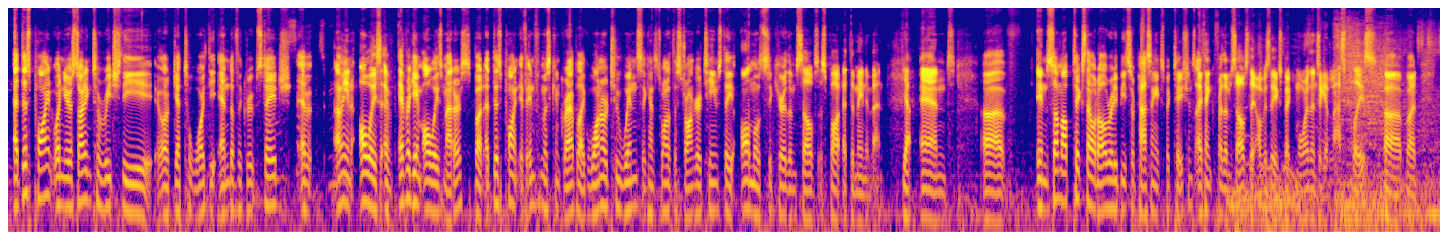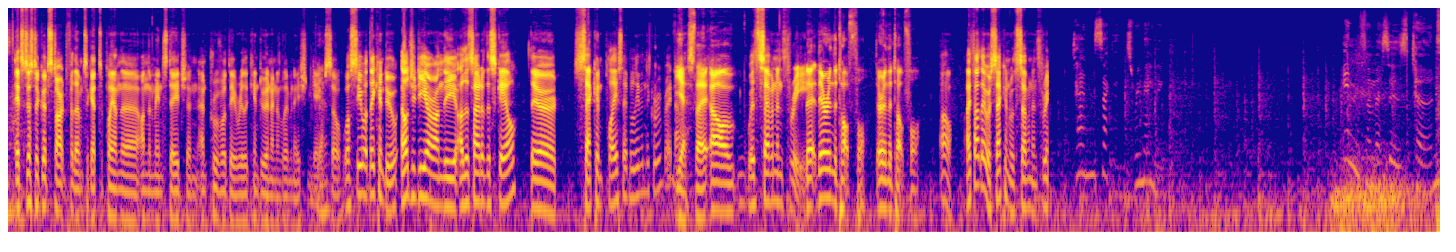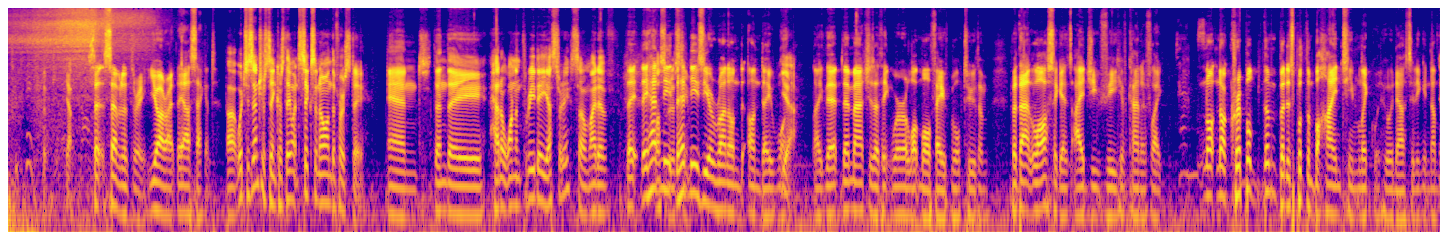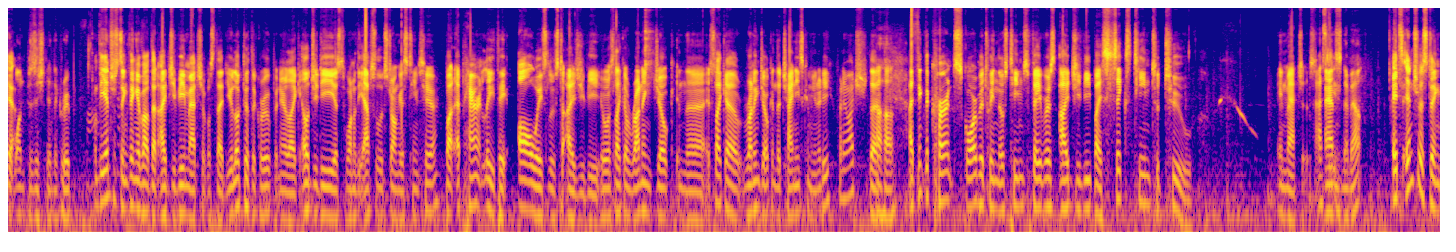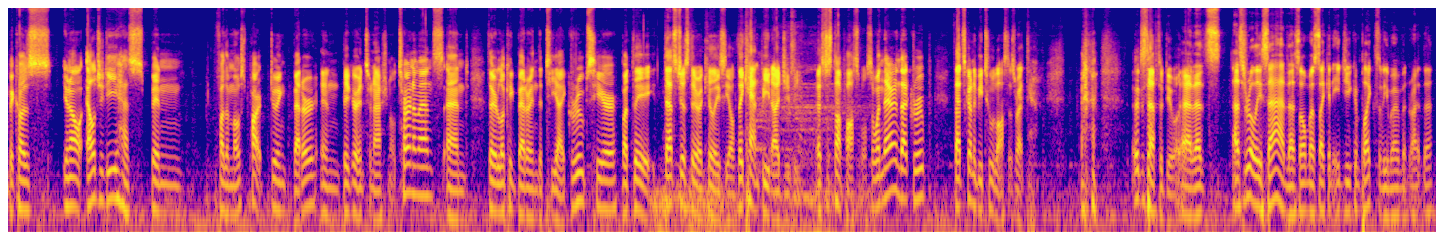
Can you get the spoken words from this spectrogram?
at this point, when you're starting to reach the or get toward the end of the group stage, ev- I mean, always ev- every game always matters. But at this point, if Infamous can grab like one or two wins against one of the stronger teams, they almost secure themselves a spot at the main event. Yep. And. Uh, in some optics, that would already be surpassing expectations. I think for themselves, they obviously expect more than to get last place. Uh, but it's just a good start for them to get to play on the on the main stage and, and prove what they really can do in an elimination game. Yeah. So we'll see what they can do. LGD are on the other side of the scale. They're second place, I believe, in the group right now. Yes, they are. With seven and three. They're, they're in the top four. They're in the top four. oh, I thought they were second with seven and three. Ten seconds remaining. Infamous's turn to pick. Yep. Se- seven and three. You are right. They are second. Uh, which is interesting because they went six and zero on the first day, and then they had a one and three day yesterday. So might have. They they had lost an, a e- they had an easier run on on day one. Yeah. Like their their matches, I think, were a lot more favorable to them. But that loss against IGV have kind of like not not crippled them, but it's put them behind Team Liquid, who are now sitting in number Yeah. one position in the group. The interesting thing about that IGV matchup was that you looked at the group and you're like, LGD is one of the absolute strongest teams here, but apparently they always lose to IGV. It was like a running joke in the, it's like a running joke in the Chinese community, pretty much. That Uh-huh. I think the current score between those teams favors IGV by 16 to two in matches. That's a and decent amount. It's interesting because you know LGD has been for the most part doing better in bigger international tournaments and they're looking better in the TI groups here but they that's just their Achilles heel. They can't beat IGV that's just not possible. So when they're in that group that's going to be two losses right there. They just have to deal with Yeah, it that's that's really sad. That's almost like an EG complexity moment right there.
